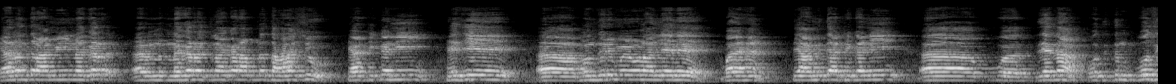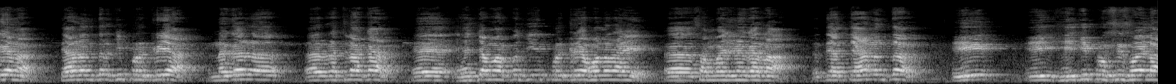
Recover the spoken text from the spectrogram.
यानंतर आम्ही नगर नगर रचनाकार आपलं धाराशिव त्या ठिकाणी हे जे मंजुरी मिळवून आणलेले आहे बाय हँड ते आम्ही त्या ठिकाणी देणार व तिथून पोच घेणार. त्यानंतरची प्रक्रिया नगर रचनाकार ह्यांच्यामार्फत ह्यांच्या मार्फत जी प्रक्रिया होणार आहे संभाजीनगरला त्या त्यानंतर हे हे ही जी प्रोसेस व्हायला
